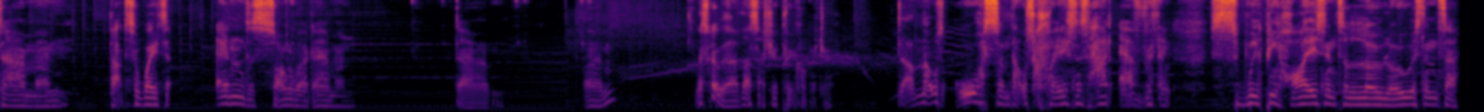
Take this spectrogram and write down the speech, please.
Damn, man. That's a way to end a song right there, man. Damn. Um, let's go with that. That's actually a pretty cool picture. Damn, that was awesome. That was crazy. It had everything. Sweeping highs into low lows, into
